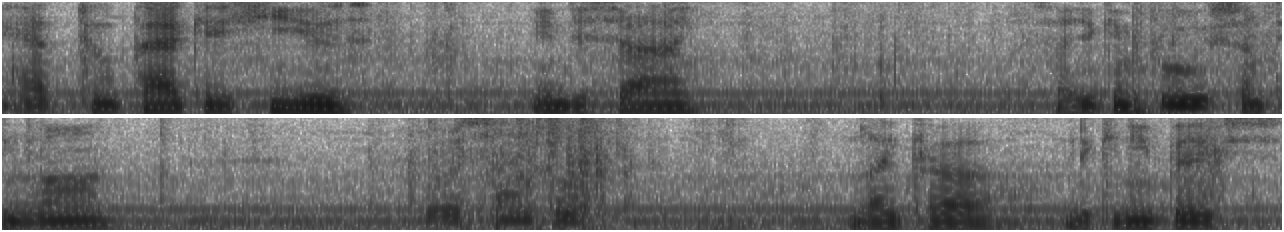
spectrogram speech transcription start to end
It had two packet here in the side so you can put something long. For example like uh, the Knipex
